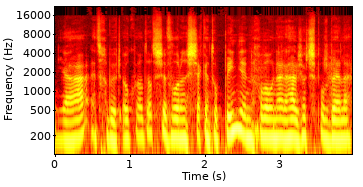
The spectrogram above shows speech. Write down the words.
Ja, het gebeurt ook wel dat ze voor een second opinion gewoon naar de huisartsenpost bellen.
